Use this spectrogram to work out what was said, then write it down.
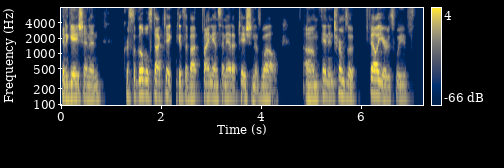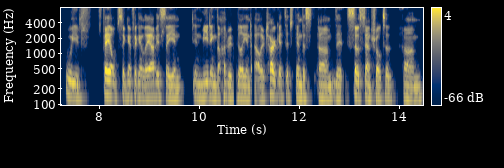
mitigation. And of course, the global stock take is about finance and adaptation as well. Um, and in terms of failures, we've we've failed significantly, obviously, in in meeting the hundred billion dollar target that's been this, um, that's so central to um,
